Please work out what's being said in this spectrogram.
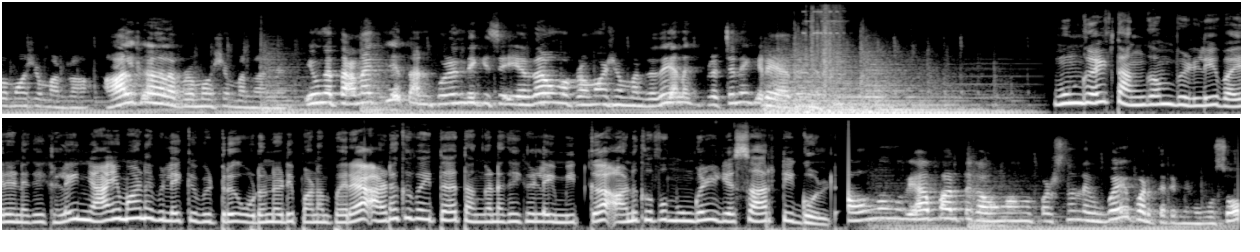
ப்ரமோஷன் பண்ணுறான் ஆல்கஹாலை ப்ரமோஷன் பண்ணுறாங்க இவங்க தனக்கு தன் குழந்தைக்கு செய்யறத அவங்க ப்ரமோஷன் பண்ணுறது எனக்கு பிரச்சனை கிடையாதுங்க உங்கள் தங்கம் வெள்ளி வைர நகைகளை நியாயமான விலைக்கு விற்று உடனடி பணம் பெற அடகு வைத்த தங்க நகைகளை மீட்க அணுகவும் உங்கள் எஸ்ஆர்டி கோல்ட் அவங்கவுங்க வியாபாரத்துக்கு அவங்கவுங்க பர்சனலை உபயோகப்படுத்தட்டுமே. சோ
